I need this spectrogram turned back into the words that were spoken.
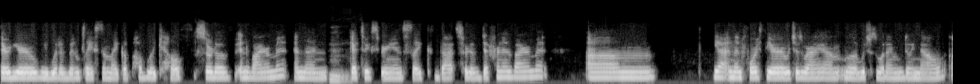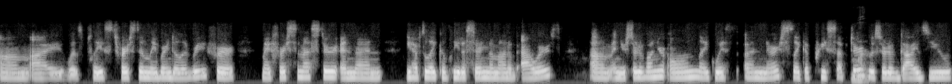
third year we would have been placed in like a public health sort of environment and then mm. get to experience like that sort of different environment um yeah and then fourth year which is where i am which is what i'm doing now um i was placed first in labor and delivery for my first semester and then you have to like complete a certain amount of hours um, and you're sort of on your own like with a nurse like a preceptor right. who sort of guides you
